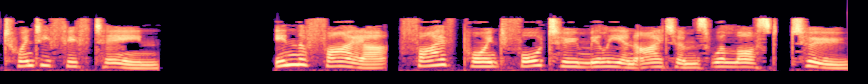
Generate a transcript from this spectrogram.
2015. In the fire, 5.42 million items were lost, 2.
